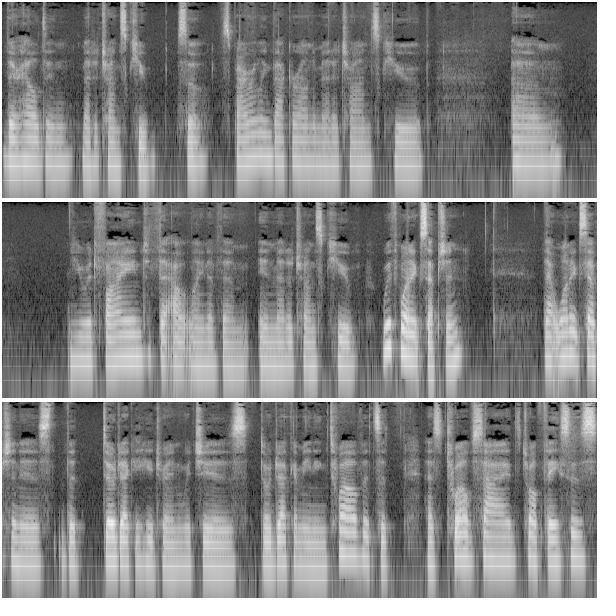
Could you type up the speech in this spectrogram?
they're held in Metatron's cube. So, spiraling back around to Metatron's cube, um, you would find the outline of them in Metatron's cube, with one exception. That one exception is the dodecahedron, which is dodeca meaning 12. It's a, has 12 sides, 12 faces,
